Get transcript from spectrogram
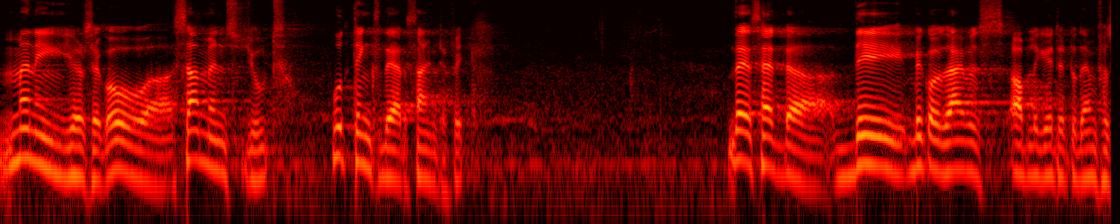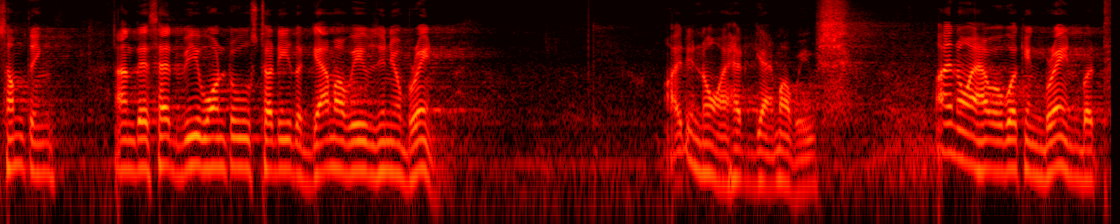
Many years ago, uh, some institute who thinks they are scientific, they said uh, they… because I was obligated to them for something, and they said, we want to study the gamma waves in your brain. I didn't know I had gamma waves. I know I have a working brain, but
